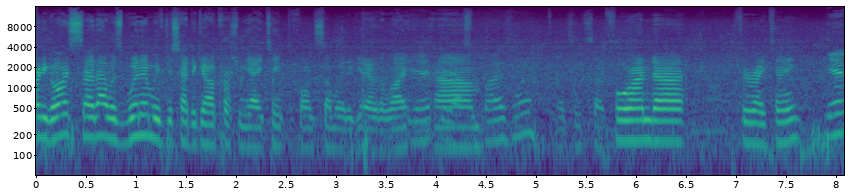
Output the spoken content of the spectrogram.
Alrighty guys, so that was Wynnum. We've just had to go across from the 18th to find somewhere to get out of the way. Yeah, yeah, um, players were. that's it. So four under through 18. Yeah,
